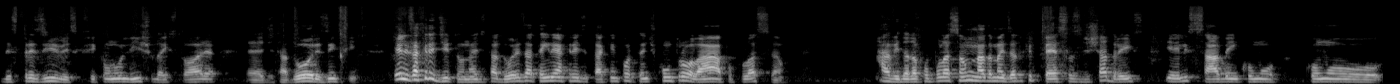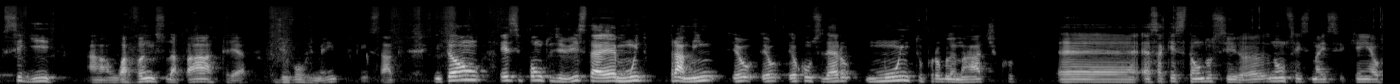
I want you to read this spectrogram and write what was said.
desprezíveis, que ficam no lixo da história é, ditadores, enfim. Eles acreditam, né? Ditadores tendem a acreditar que é importante controlar a população. A vida da população nada mais é do que peças de xadrez e eles sabem como, como seguir a, o avanço da pátria, o desenvolvimento, quem sabe. Então, esse ponto de vista é muito, para mim, eu, eu, eu considero muito problemático é, essa questão do Ciro. Eu não sei mais quem é o.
